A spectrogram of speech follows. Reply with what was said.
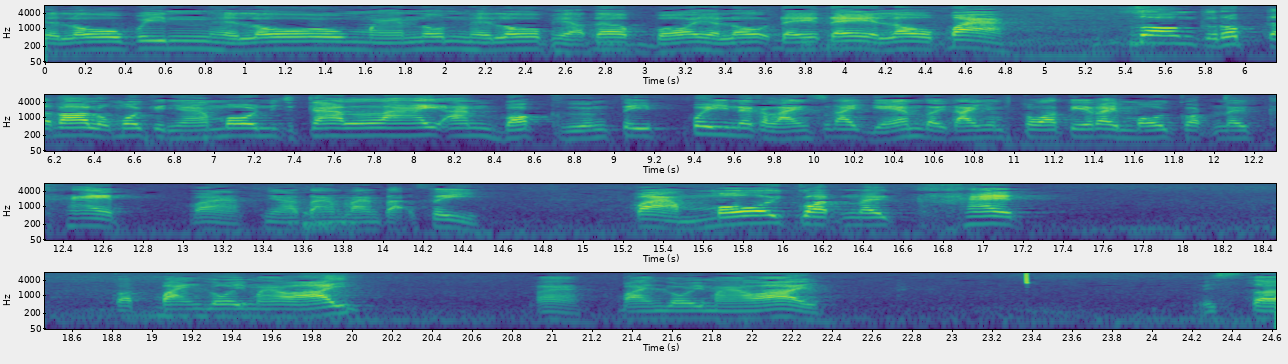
Hello Vin Hello Manon Hello ប្រាដឺ Boy Hello DD Hello បាទ សូមគោរពទៅដល់លោកមួយកញ្ញាម៉ូយនេះជាការ live unbox គ្រឿងទី2នៅកន្លែងស្ដែកហ្គេមដោយដៃខ្ញុំផ្ទាល់ទៀតហើយម៉ូយគាត់នៅខេត្តបាទផ្ញើតាមឡានតាក់ស៊ីបាទម៉ូយគាត់នៅខេត្តគាត់បាញ់លុយមកហើយបាទបាញ់លុយមកហើយ Mr.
